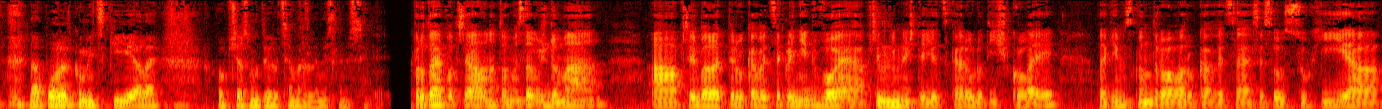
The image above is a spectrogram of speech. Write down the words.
na pohled komický, ale občas mu ty ruce mrzly, myslím si. Proto je potřeba na to myslet už doma a přibalit ty rukavice klidně dvoje a předtím, hmm. než ty děcka jdou do té školy, tak jim zkontrolovat rukavice, jestli jsou suchý a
